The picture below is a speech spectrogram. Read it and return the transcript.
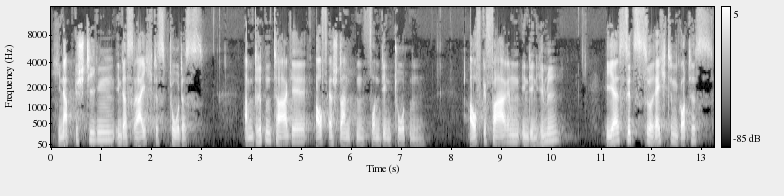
hinabgestiegen in das Reich des Todes, am dritten Tage auferstanden von den Toten, aufgefahren in den Himmel, er sitzt zur Rechten Gottes,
